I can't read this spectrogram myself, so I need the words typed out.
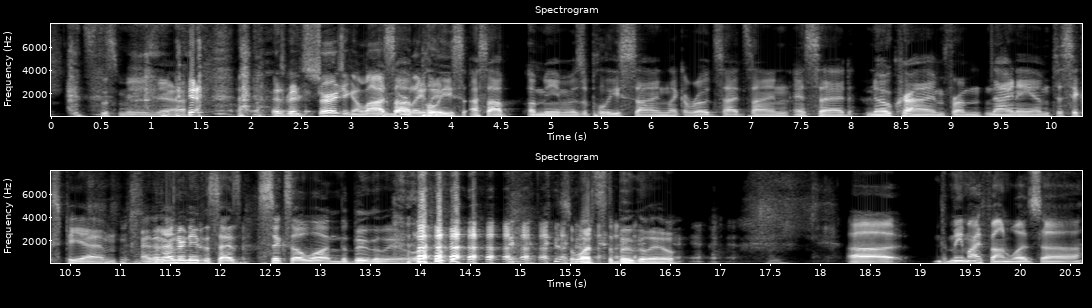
It's this meme, yeah. yeah. it's been surging a lot I saw more a police. I saw a meme. It was a police sign, like a roadside sign. It said "No crime from 9 a.m. to 6 p.m." and then underneath it says "601 the Boogaloo." so what's the Boogaloo? Uh, the meme I found was uh,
